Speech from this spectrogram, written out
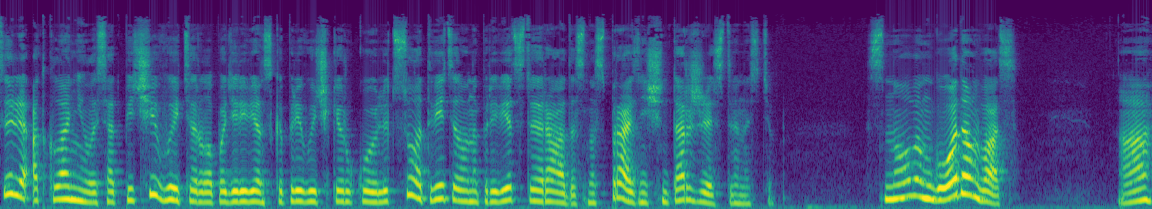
Циля отклонилась от печи, вытерла по деревенской привычке рукой лицо, ответила на приветствие радостно, с праздничной торжественностью. «С Новым годом вас!» «А,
